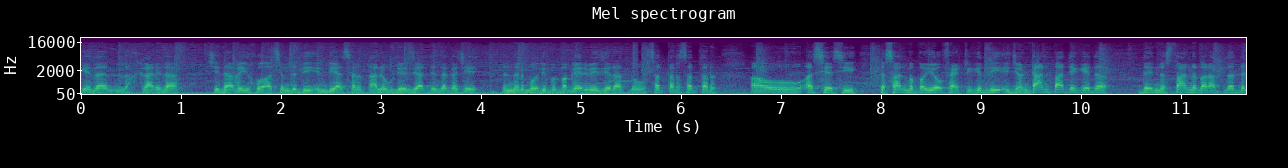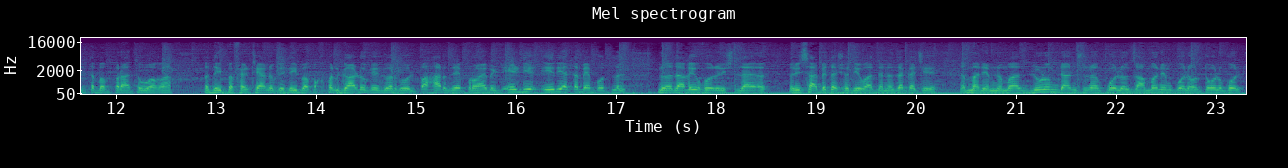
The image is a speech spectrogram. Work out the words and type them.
کېده لخکاري دا چې دا غي خو اسم د دې انډیا سره تعلق ډیر زیات دی ځکه چې نریندر مودي په بغیر ویزه راتلو 70 70 او 80 80 کسان په یو فیکټری کې دی ایجنټان پاتې کېده د هندوستان نه به راتله دلته به پراته وغه په دې په فیکټریانو کې دی به په خپل گاډو کې ګرځول په هر ځای پروهیبټ ایریا ته به بوتل نو دا غي خو رشتہ ثابت شو دی واده نه ځکه چې د مریم نماز لونم ډانسونه کول او زامنم کول او ټول کول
